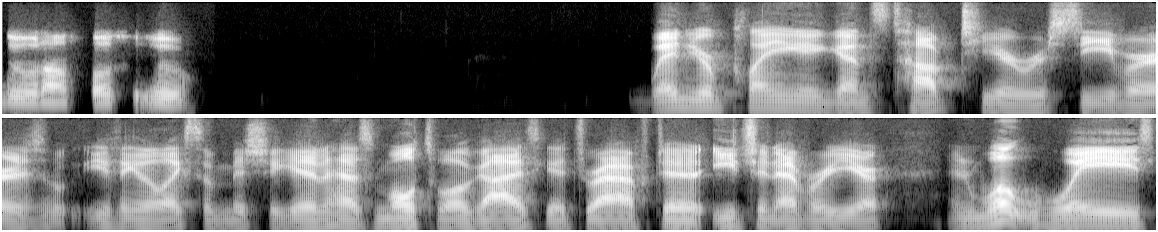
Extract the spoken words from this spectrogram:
do what I'm supposed to do. When you're playing against top tier receivers, you think the likes of Michigan has multiple guys get drafted each and every year. In what ways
